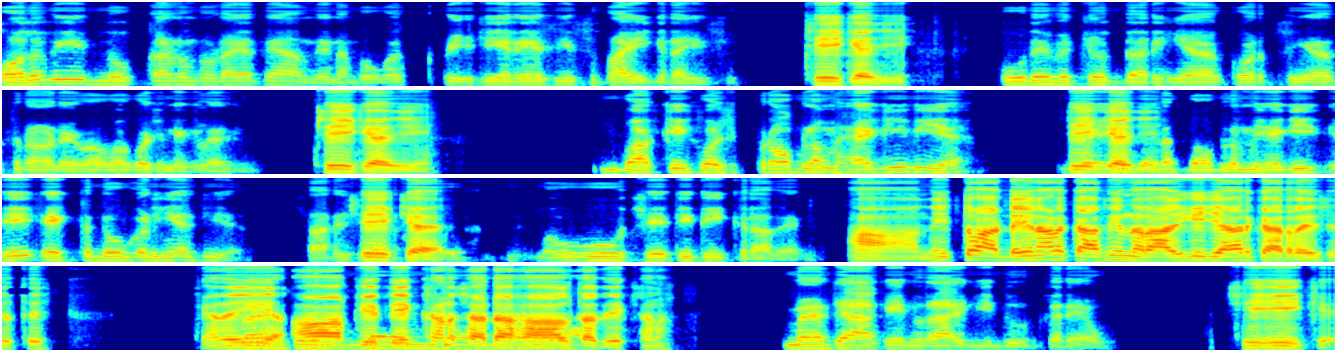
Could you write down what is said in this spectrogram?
ਖੁਦ ਵੀ ਲੋਕਾਂ ਨੂੰ ਥੋੜਾ ਜਿਹਾ ਧਿਆਨ ਦੇਣਾ ਪਊਗਾ। ਪਿਛਲੀ ਵਾਰੀ ਅਸੀਂ ਸਫ਼ਾਈ ਕਰਾਈ ਸੀ। ਠੀਕ ਹੈ ਜੀ। ਉਹਦੇ ਵਿੱਚੋਂ ਦਰੀਆਂ ਕੁਰਸੀਆਂ ਸਰਾਣੇ ਵਾਵਾ ਕੁਝ ਨਿਕਲਿਆ ਸੀ। ਠੀਕ ਹੈ ਜੀ। ਬਾਕੀ ਕੁਝ ਪ੍ਰੋਬਲਮ ਹੈਗੀ ਵੀ ਹੈ। ਠੀਕ ਹੈ ਜੀ। ਪ੍ਰੋਬਲਮ ਨਹੀਂ ਹੈਗੀ ਇਹ ਇੱਕ ਦੋ ਗਲੀਆਂ 'ਚ ਹੀ ਹੈ। ਸਾਰੇ ਠੀਕ 'ਚ। ਉਹ ਛੇਤੀ ਠੀਕ ਕਰਾ ਦੇਣਗੇ। ਹਾਂ ਨਹੀਂ ਤੁਹਾਡੇ ਨਾਲ ਕਾਫੀ ਨਾਰਾਜ਼ਗੀ ਜ਼ਾਹਰ ਕਰ ਰਹੇ ਸੀ ਉੱਥੇ। ਕਹਿੰਦੇ ਜੀ ਆ ਕੇ ਦੇਖਣ ਸਾਡਾ ਹਾਲ ਤਾਂ ਦੇਖਣ। ਮੈਂ ਜਾ ਕੇ ਨਾਰਾਜ਼ਗੀ ਦੂਰ ਕਰਿਆ ਠੀਕ ਹੈ।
